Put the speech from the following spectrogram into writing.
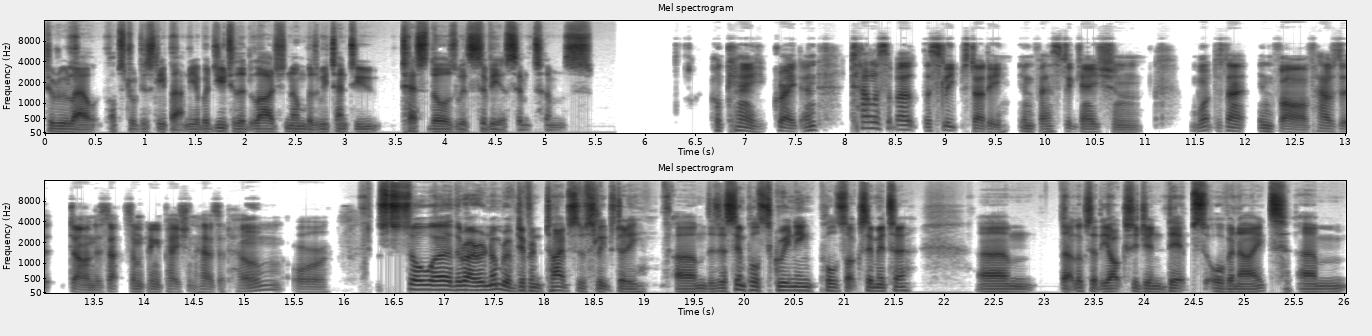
to rule out obstructive sleep apnea. But due to the large numbers, we tend to test those with severe symptoms. Okay, great. And tell us about the sleep study investigation. What does that involve? How's it done? Is that something a patient has at home or? So uh, there are a number of different types of sleep study. Um, there's a simple screening pulse oximeter um, that looks at the oxygen dips overnight. Um,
